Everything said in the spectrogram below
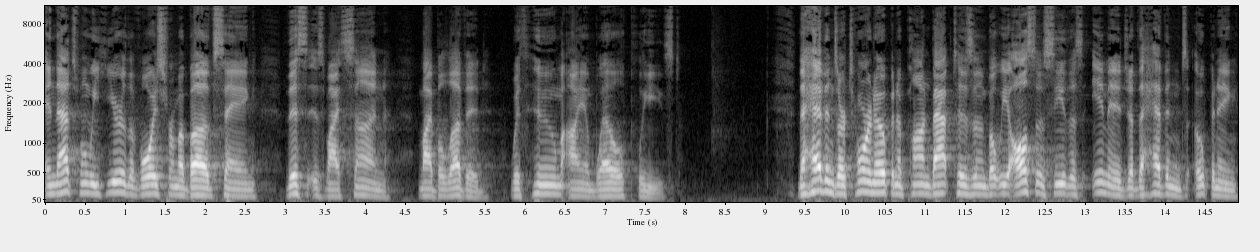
And that's when we hear the voice from above saying, This is my Son, my beloved, with whom I am well pleased. The heavens are torn open upon baptism, but we also see this image of the heavens opening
